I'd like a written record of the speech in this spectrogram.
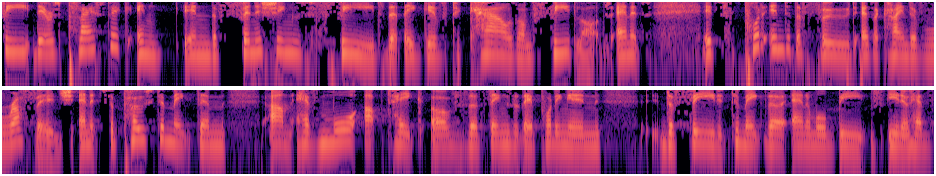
feed, there's plastic in in the finishings feed that they give to cows on feedlots. And it's it's put into the food as a kind of roughage and it's supposed to make them um, have more uptake of the things that they're putting in the feed to make the animal be you know have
